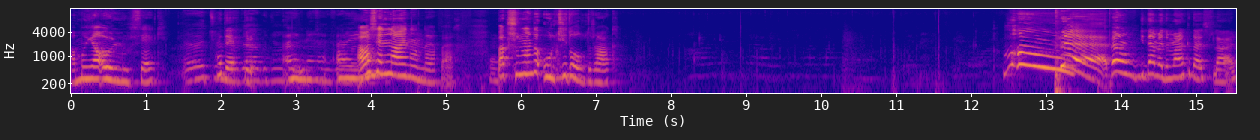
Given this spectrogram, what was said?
Ama ya ölürsek? Evet. çünkü Hadi, Aynen, aynen. var. Ama seninle aynı anda yapar. Bak şunlara da ulti doldurak. Ben gidemedim arkadaşlar.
